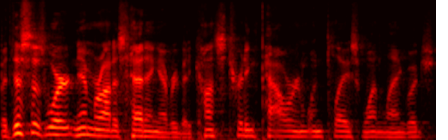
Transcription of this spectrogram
But this is where Nimrod is heading, everybody, concentrating power in one place, one language.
